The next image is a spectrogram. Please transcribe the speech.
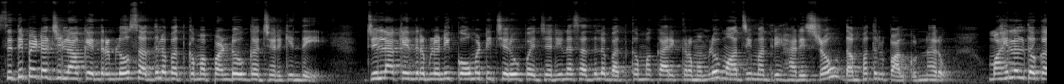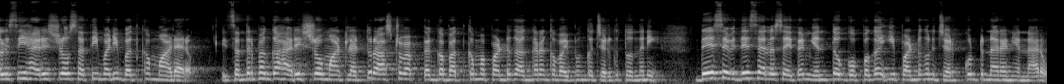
సిద్దిపేట జిల్లా కేంద్రంలో సద్దుల బతుకమ్మ పండుగ జరిగింది. జిల్లా కేంద్రంలోని కోమటి చెరువుపై జరిగిన సద్దుల బతుకమ్మ కార్యక్రమంలో మాజీ మంత్రి హరీష్ రావు దంపతులు పాల్గొన్నారు. మహిళలతో కలిసి హరీష్ రావు సతీమణి బతుకమ్మ ఆడారు. ఈ సందర్భంగా హరీష్ రావు మాట్లాడుతూ రాష్ట్ర వ్యాప్తంగా బతుకమ్మ పండుగ అంగరంగ వైభవంగా జరుగుతోందని దేశ విదేశాల్లో సైతం ఎంతో గొప్పగా ఈ పండుగను జరుపుకుంటున్నారని అన్నారు.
